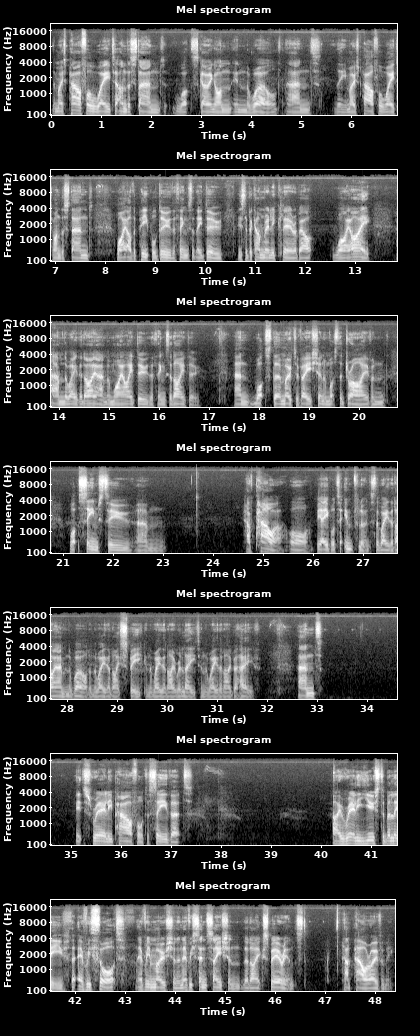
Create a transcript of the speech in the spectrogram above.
the most powerful way to understand what's going on in the world and the most powerful way to understand why other people do the things that they do is to become really clear about why I am the way that I am and why I do the things that I do. And what's the motivation and what's the drive and what seems to um, have power or be able to influence the way that I am in the world and the way that I speak and the way that I relate and the way that I behave. And it's really powerful to see that I really used to believe that every thought, every emotion, and every sensation that I experienced had power over me.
